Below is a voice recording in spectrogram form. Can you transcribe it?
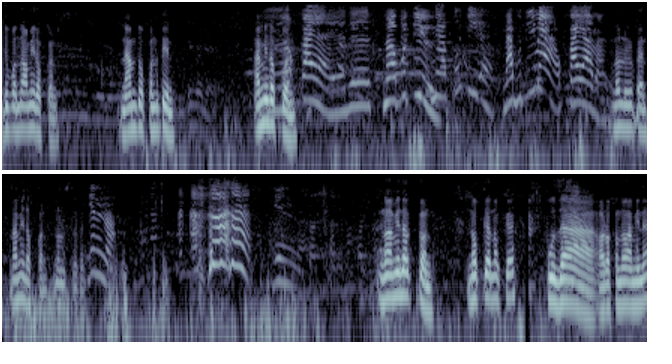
দুপন্ত আমি নকন নাম তো অকন তিন আমি na. নলু পেন নামি নকন নলুস্ত পেন ন আমি নকন নক্কে নক্কে পূজা অৰকন আমি নে?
